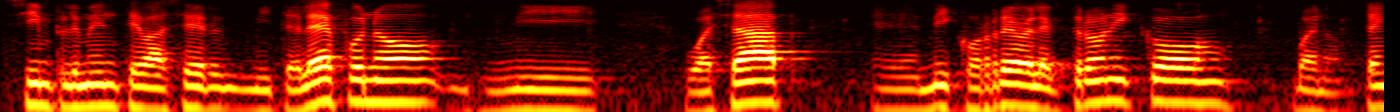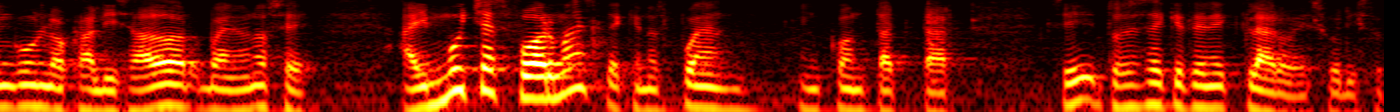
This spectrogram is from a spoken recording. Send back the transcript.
Simplemente va a ser mi teléfono, mi WhatsApp, eh, mi correo electrónico, bueno, tengo un localizador, bueno, no sé. Hay muchas formas de que nos puedan contactar. ¿Sí? Entonces hay que tener claro eso, listo.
